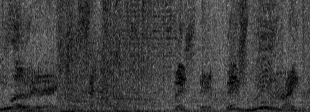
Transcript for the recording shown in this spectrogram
¡Muere! Este es mi reino.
